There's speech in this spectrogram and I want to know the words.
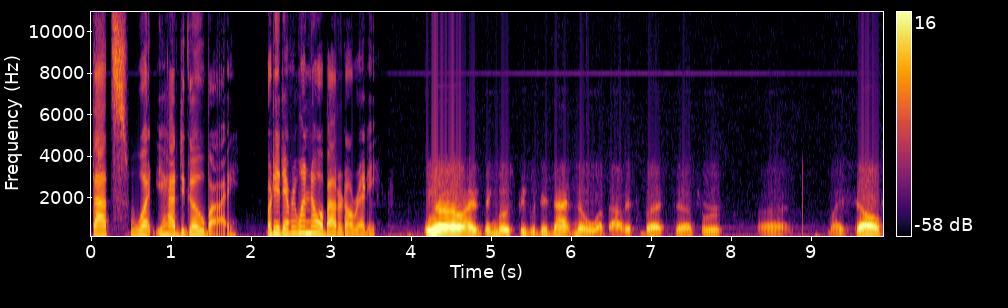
that's what you had to go by, or did everyone know about it already? No, I think most people did not know about it, but uh, for uh, myself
